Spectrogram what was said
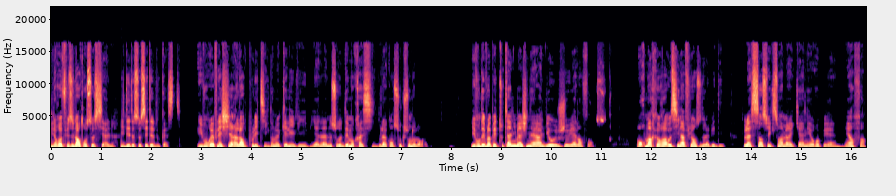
Ils refusent l'ordre social, l'idée de société de caste. Ils vont réfléchir à l'ordre politique dans lequel ils vivent et à la notion de démocratie, de la construction de l'Europe. Ils vont développer tout un imaginaire lié au jeu et à l'enfance. On remarquera aussi l'influence de la BD, de la science-fiction américaine et européenne, et enfin,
